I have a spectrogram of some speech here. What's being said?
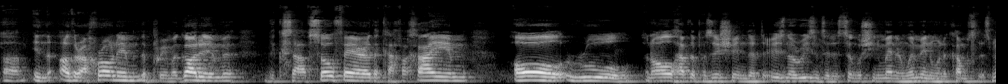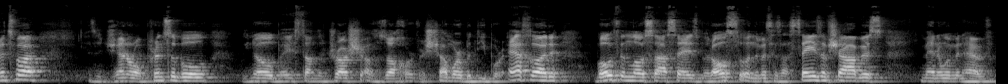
Um, in the other Achronim, the Pri Megadim, the Ksav Sofer, the Kaf HaChaim, all rule and all have the position that there is no reason to distinguish men and women when it comes to this mitzvah. Is a general principle. We know based on the drush of Zachor v'Shamor b'Dibur Echad, both in Los Ases, but also in the mitzvahs Ases of Shabbos, men and women have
